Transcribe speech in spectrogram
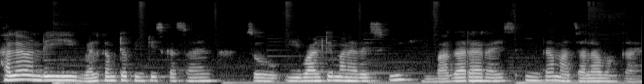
హలో అండి వెల్కమ్ టు పింకీస్ కసాయం సో ఇవాళ మన రెసిపీ బగారా రైస్ ఇంకా మసాలా వంకాయ.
